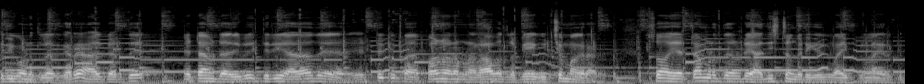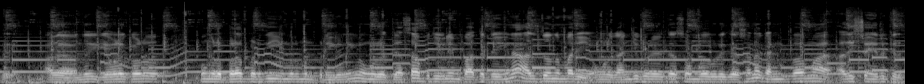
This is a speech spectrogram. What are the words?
திரிகோணத்தில் இருக்கார். அதுக்கடுத்து எட்டாம் வீட்டு அதிபதி திரி அதாவது எட்டுக்கு ப பதினோராம் இடம் லாபத்தில் போய் உச்சமாகிறாரு. ஸோ எட்டாம் இடத்துடைய அதிர்ஷ்டம் கிடைக்கிறதுக்கு வாய்ப்புகள்லாம் இருக்குது. அதை வந்து எவ்வளோக்கு எவ்வளோ உங்களை பலப்படுத்தி இம்ப்ரூவ்மெண்ட் பண்ணிக்கிறீங்க உங்களுக்கு தசாபதிகளையும் பார்த்துட்டிங்கன்னா அதுக்கு தகுந்த மாதிரி உங்களுக்கு அஞ்சு கோடி தேசம் ஒம்பது கோடி தேசம்னா கன்ஃபார்மாக அதிர்ஷ்டம் இருக்குது.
